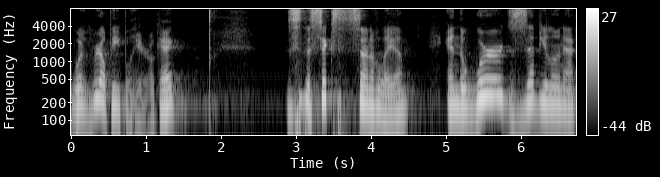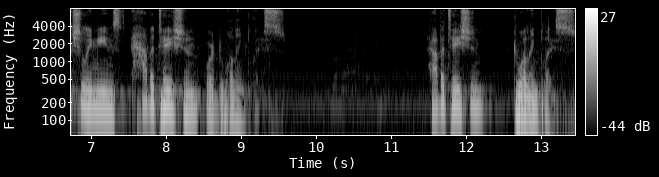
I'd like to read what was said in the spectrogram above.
with real people here, okay? This is the sixth son of Leah, and the word Zebulun actually means habitation or dwelling place. Habitation, dwelling place.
